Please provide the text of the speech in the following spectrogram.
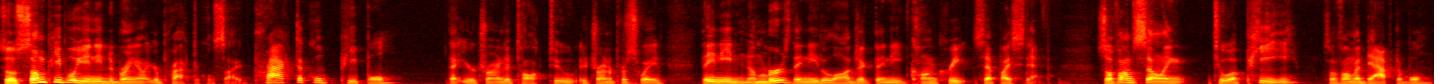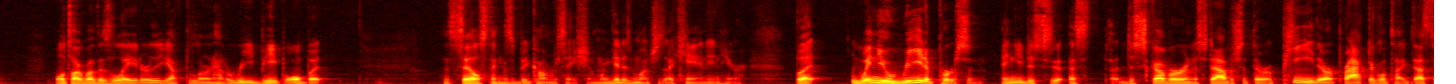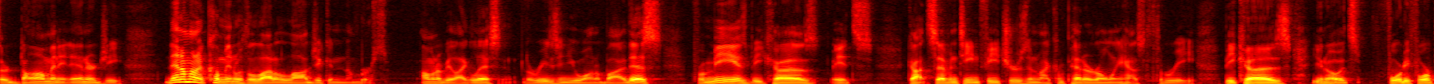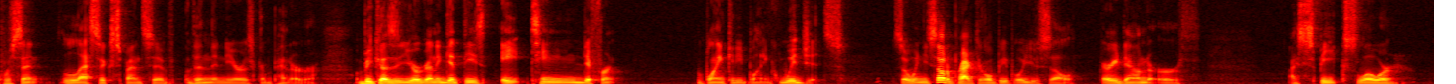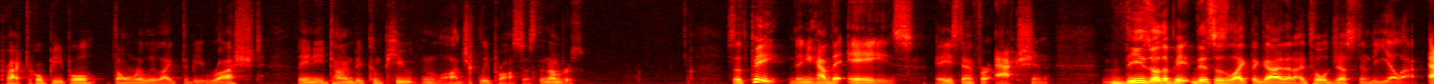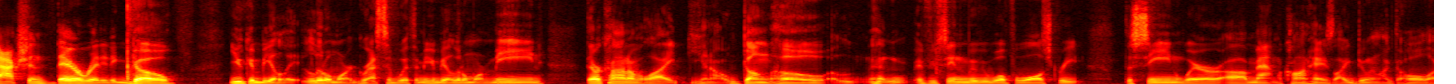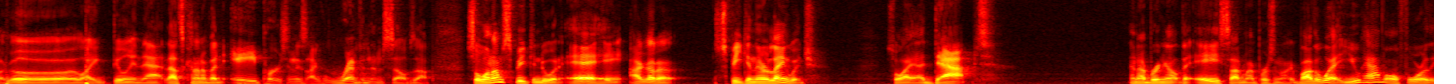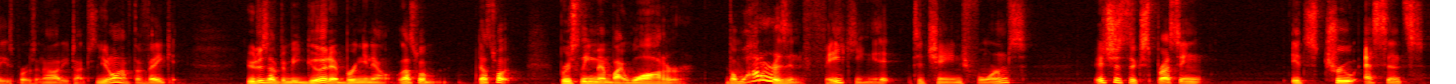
So some people you need to bring out your practical side. Practical people that you're trying to talk to you're trying to persuade they need numbers they need logic they need concrete step by step. So if i'm selling to a p so if i'm adaptable we'll talk about this later that you have to learn how to read people but the sales thing is a big conversation i'm to get as much as i can in here but when you read a person and you dis discover and establish that they're a P, they're a practical type, that's their dominant energy, then I'm going to come in with a lot of logic and numbers. I'm to be like, listen, the reason you want to buy this from me is because it's got 17 features and my competitor only has three. Because, you know, it's 44% less expensive than the nearest competitor. Because you're going to get these 18 different blankety blank widgets. So when you sell to practical people, you sell very down to earth. I speak slower. Practical people don't really like to be rushed. They need time to compute and logically process the numbers. So that's P. Then you have the A's. A stand for action. These are the P. This is like the guy that I told Justin to yell at. Action. They're ready to go. You can be a little more aggressive with them. You can be a little more mean they're kind of like, you know, gung ho. if you've seen the movie Wolf of Wall Street, the scene where uh, Matt McConaughey's like doing like the whole like, like doing that, that's kind of an A person is like revving themselves up. So when I'm speaking to an A, I gotta speak in their language. So I adapt and I bring out the A side of my personality. By the way, you have all four of these personality types. You don't have to fake it. You just have to be good at bringing out. That's what that's what Bruce Lee meant by water the water isn't faking it to change forms. It's just expressing its true essence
